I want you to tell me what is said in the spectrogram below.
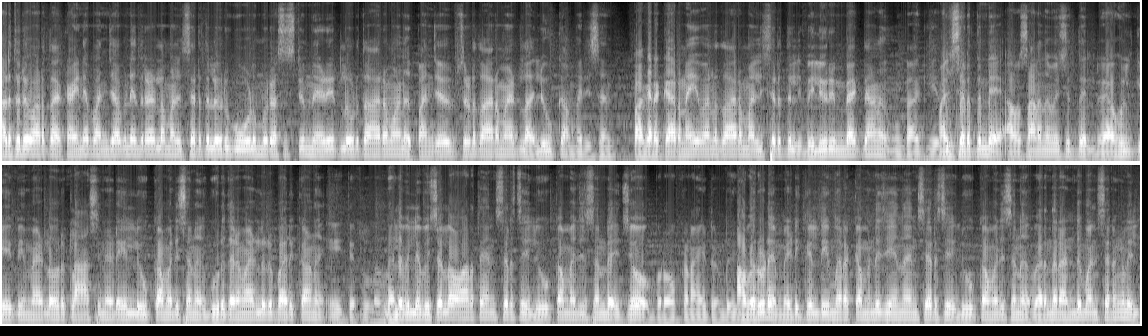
അടുത്തൊരു വാർത്ത കഴിഞ്ഞ പഞ്ചാബിനെതിരെയുള്ള മത്സരത്തിൽ ഒരു ഗോളും ഒരു അസിസ്റ്റും നേടിയിട്ടുള്ള ഒരു താരമാണ് പഞ്ചാബ് എഫ്സിയുടെ താരമായിട്ടുള്ള ലൂക്ക മരിസൺ. പകരക്കാരനായി വന്ന താരം മത്സരത്തിൽ വലിയൊരു ഇമ്പാക്റ്റ് ആണ് ഉണ്ടാക്കിയത്. മത്സരത്തിന്റെ അവസാന നിമിഷത്തിൽ രാഹുൽ കെ പിയുമായിട്ടുള്ള ഒരു ക്ലാസ്സിനിടയിൽ ലൂക്ക മരിസണ് ഗുരുതരമായിട്ടുള്ള ഒരു പരിക്കാണ് ഏറ്റിട്ടുള്ളത്. നിലവിൽ ലഭിച്ചുള്ള വാർത്ത അനുസരിച്ച് ലൂക്ക മരിസന്റെ ജോ ബ്രോക്കൺ ആയിട്ടുണ്ട്. അവരുടെ മെഡിക്കൽ ടീം റെക്കമെൻഡ് ചെയ്യുന്ന അനുസരിച്ച് ലൂക്ക മരിസണ് വരുന്ന രണ്ട് മത്സരങ്ങളിൽ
